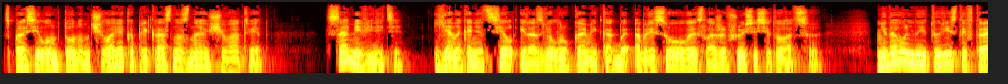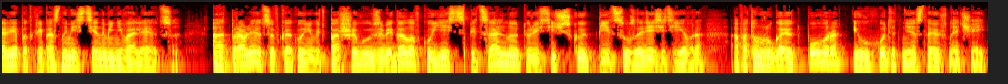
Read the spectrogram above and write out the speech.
спросил он тоном человека, прекрасно знающего ответ. Сами видите, я наконец сел и развел руками, как бы обрисовывая сложившуюся ситуацию. Недовольные туристы в траве под крепостными стенами не валяются, а отправляются в какую-нибудь паршивую забегаловку есть специальную туристическую пиццу за 10 евро, а потом ругают повара и уходят, не оставив на чай,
